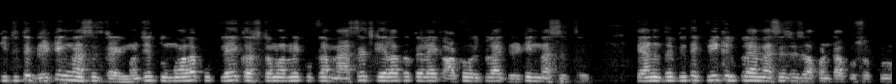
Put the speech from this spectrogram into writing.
की तिथे ग्रीटिंग मेसेज राहील. म्हणजे तुम्हाला कुठल्याही कस्टमरने कुठला मेसेज केला तर त्याला एक ऑटो रिप्लाय ग्रीटिंग मेसेज जाईल त्यानंतर तिथे क्विक रिप्लाय मेसेजेस आपण टाकू शकतो.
